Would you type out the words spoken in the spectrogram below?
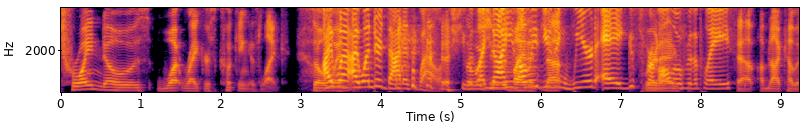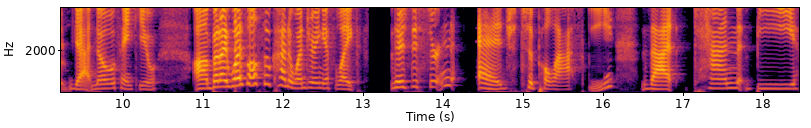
Troi knows what Riker's cooking is like. So I when- wa- I wondered that as well. She So was like, "No, he's always no. using weird eggs from Weird all eggs. over the place." yeah, I'm not coming. Yeah, no, thank you. Um, but I was also kind of wondering if like there's this certain edge to Pulaski that can be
